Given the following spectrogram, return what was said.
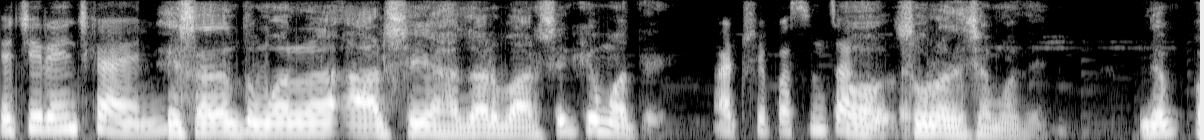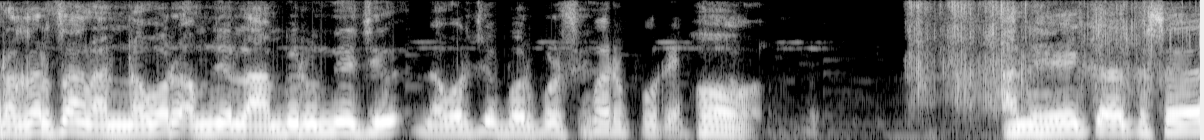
याची रेंज काय आहे? हे साधारण तुम्हाला आठशे हजार बाराशे किंमत आहे. आठशे पासून हो. सुरुवात याच्यामध्ये. म्हणजे प्रकार चांगला. नवर म्हणजे लांबी रुंदीची नवरची भरपूर से- भरपूर आहे. हो. आणि हे क- कसं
